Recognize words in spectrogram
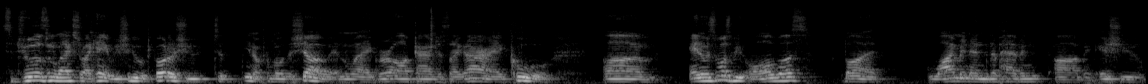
so Jules and Lex were like, "Hey, we should do a photo shoot to you know promote the show," and like we're all kind of just like, "All right, cool." Um, and it was supposed to be all of us, but Wyman ended up having um, an issue,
